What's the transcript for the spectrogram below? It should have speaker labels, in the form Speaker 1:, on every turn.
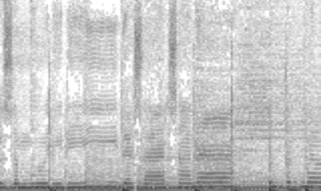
Speaker 1: bersembunyi di dasar sana untuk melihat.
